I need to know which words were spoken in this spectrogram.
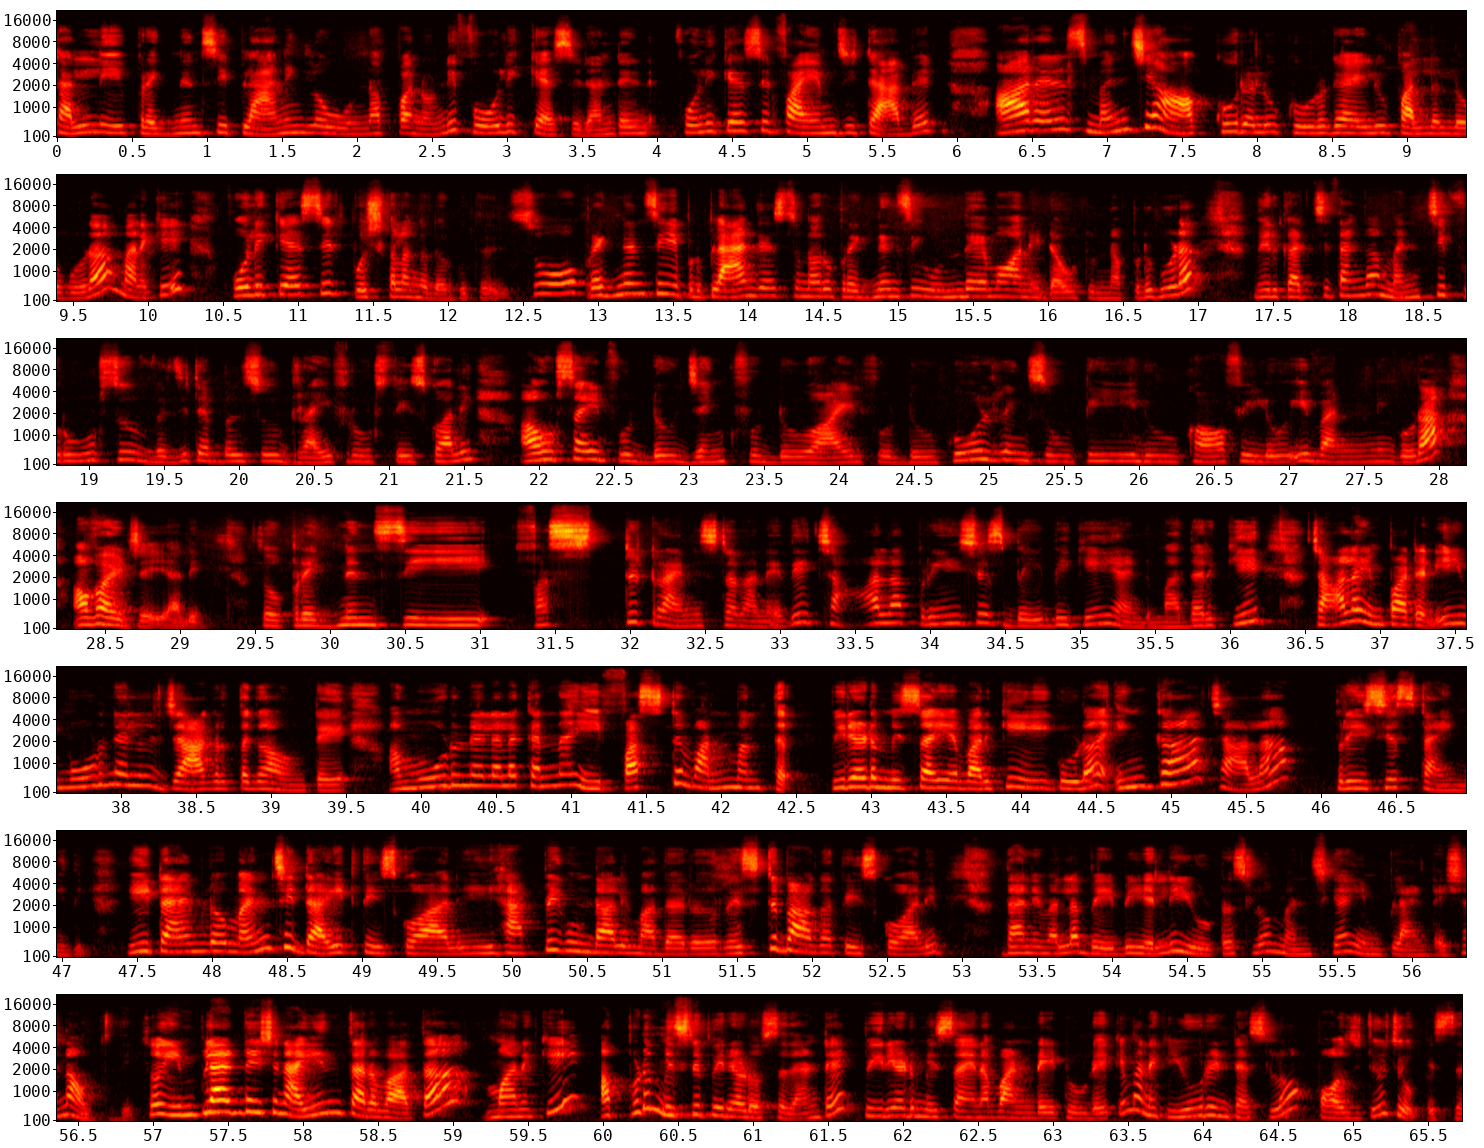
తల్లి ప్రెగ్నెన్సీ ప్లానింగ్లో ఉన్నప్పటి నుండి ఫోలిక్ యాసిడ్ అంటే folic acid five MG tablet or else మంచి ఆకుకూరలు కూరగాయలు పళ్ళల్లో కూడా మనకి ఫోలిక్ యాసిడ్ పుష్కలంగా దొరుకుతుంది. సో ప్రెగ్నెన్సీ ఇప్పుడు ప్లాన్ చేస్తున్నారు ప్రెగ్నెన్సీ ఉందేమో అని డౌట్ ఉన్నప్పుడు కూడా మీరు ఖచ్చితంగా మంచి ఫ్రూట్స్ వెజిటబుల్స్ డ్రై ఫ్రూట్స్ తీసుకోవాలి. Outside food junk food oil food cool drinks టీలు కాఫీలు ఇవన్నీ కూడా అవాయిడ్ చేయాలి. సో ప్రెగ్నెన్సీ ఫస్ట్ ట్రైమిస్టర్ అనేది చాలా ప్రీషియస్ బేబీకి అండ్ మదర్కి చాలా ఇంపార్టెంట్. ఈ మూడు నెలలు జాగ్రత్తగా ఉంటే ఆ మూడు నెలల కన్నా ఈ first one month period miss అయ్యే వరకు కూడా ఇంకా చాలా ప్రీసియస్ టైం ఇది. ఈ టైంలో మంచి డైట్ తీసుకోవాలి హ్యాపీగా ఉండాలి మదర్ రెస్ట్ బాగా తీసుకోవాలి. దానివల్ల బేబీ వెళ్ళి యూట్రస్లో మంచిగా ఇంప్లాంటేషన్ అవుతుంది. సో ఇంప్లాంటేషన్ అయిన తర్వాత మనకి అప్పుడు మిస్డ్ పీరియడ్ వస్తుంది. అంటే పీరియడ్ మిస్ అయిన వన్ డే టూ డేకి మనకి యూరిన్ టెస్ట్లో పాజిటివ్ చూపిస్తుంది.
